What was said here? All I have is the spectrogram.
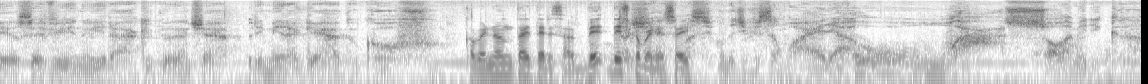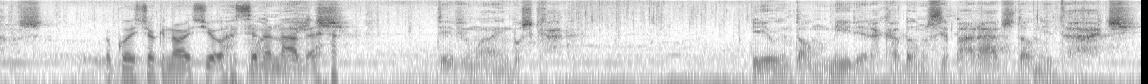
Eu servi no Iraque durante a Primeira Guerra do Golfo. O Caverninha não tá interessado. De deixa o Caverninha sair. segunda divisão aérea. Uá, só americanos. Eu conheço Chuck Norris, você não é nada. Teve uma emboscada. Eu e Tom Miller acabamos separados da unidade.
